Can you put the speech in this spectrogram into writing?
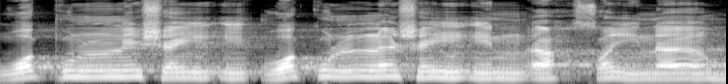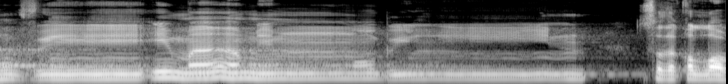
وكل شيء وكل شيء أحصيناه في إمام مبين সদাক আল্লাহ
